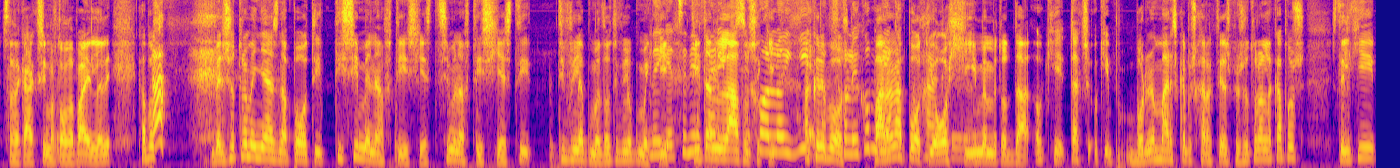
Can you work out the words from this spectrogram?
στα 16 με αυτόν θα πάει. Δηλαδή, κάπως περισσότερο με νοιάζει να πω ότι τι σήμαινε αυτή η σχέση, τι σήμαινε αυτή η σχέση, τι, τι βλέπουμε εδώ, τι βλέπουμε Ναι, εκεί, γιατί σε τι ήταν ενδιαφέρει η λάθος εκεί. ψυχολογία, το Ακριβώς. ψυχολογικό Παρά να makeup πω του ότι όχι, χαρακτήρα. είμαι με τον Ντά. Οκ, εντάξει, οκ, μπορεί να μ' αρέσει κάποιος χαρακτήρας περισσότερο, αλλά κάπως στη τελική.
